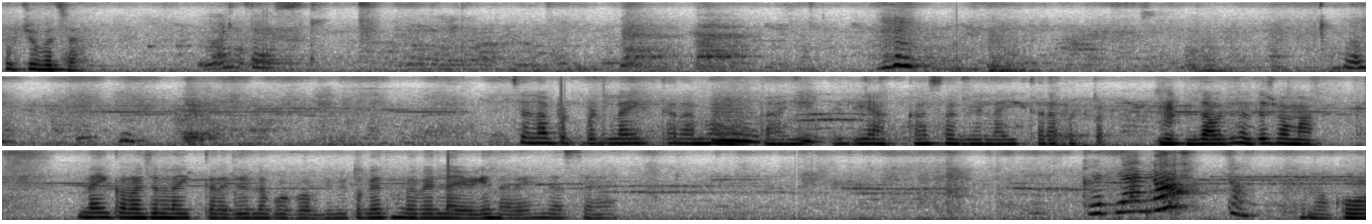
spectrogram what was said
खुर्ची बसा. चला पटपट लाईक करा भाऊ ताई दीदी अक्का सगळे लाईक करा पटपट. जाऊ दे संतोष मामा. नाही कोणाच्या लाईक करायचे नको करू दे. मी बघा थोडा वेळ लाईव्ह घेणार आहे. जास्त नाही. नको.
